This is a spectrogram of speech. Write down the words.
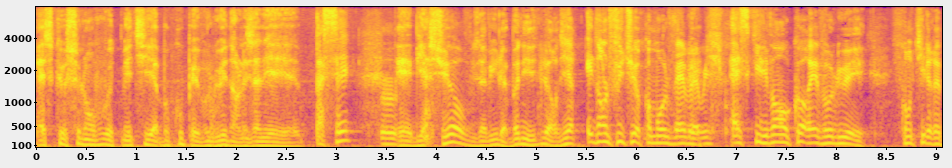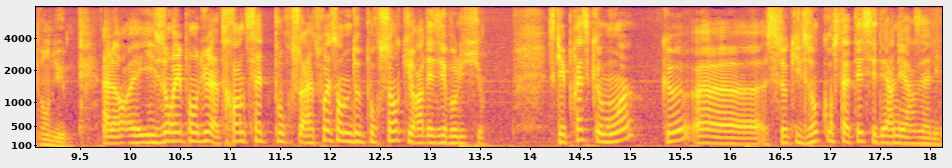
est-ce que selon vous votre métier a beaucoup évolué dans les années passées mm. Et bien sûr, vous avez eu la bonne idée de leur dire, et dans le futur, comment le eh ben voulez Est-ce qu'il va encore évoluer? Qu'ont-ils répondu? Alors, euh, ils ont répondu à 37%, à 62% qu'il y aura des évolutions. Ce qui est presque moins que euh, ce qu'ils ont constaté ces dernières années.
